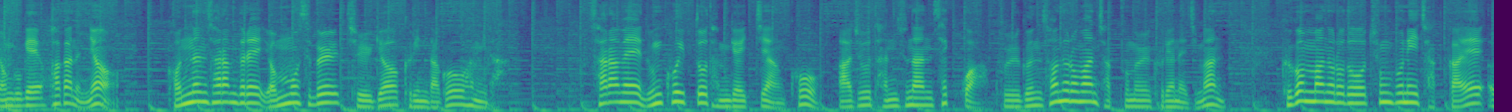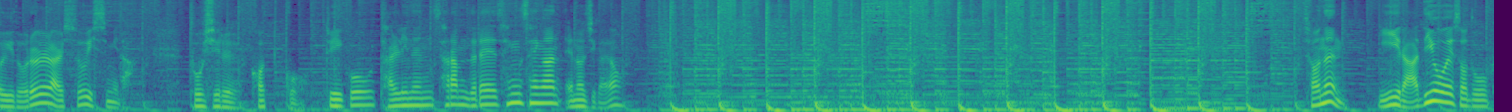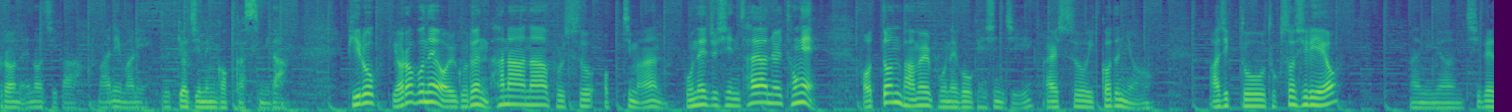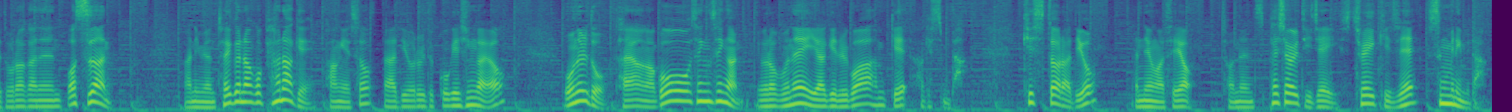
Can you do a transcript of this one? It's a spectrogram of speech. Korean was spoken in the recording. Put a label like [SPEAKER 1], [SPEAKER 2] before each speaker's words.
[SPEAKER 1] 영국의 화가는요, 걷는 사람들의 옆모습을 즐겨 그린다고 합니다. 사람의 눈, 코, 입도 담겨 있지 않고 아주 단순한 색과 굵은 선으로만 작품을 그려내지만 그것만으로도 충분히 작가의 의도를 알 수 있습니다. 도시를 걷고 뛰고 달리는 사람들의 생생한 에너지가요. 저는 이 라디오에서도 그런 에너지가 많이 많이 느껴지는 것 같습니다. 비록 여러분의 얼굴은 하나하나 볼 수 없지만 보내주신 사연을 통해 어떤 밤을 보내고 계신지 알 수 있거든요. 아직도 독서실이에요? 아니면 집에 돌아가는 버스 안? 아니면 퇴근하고 편하게 방에서 라디오를 듣고 계신가요? 오늘도 다양하고 생생한 여러분의 이야기들과 함께 하겠습니다. 키스 더 라디오, 안녕하세요. 저는 스페셜 DJ 스트레이키즈의 승민입니다.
